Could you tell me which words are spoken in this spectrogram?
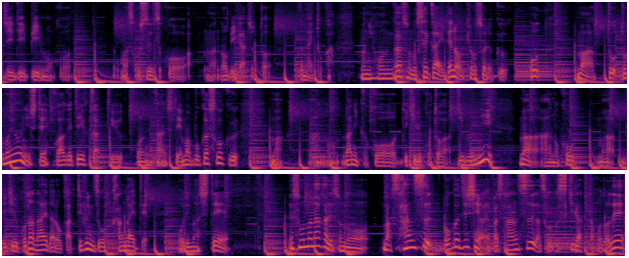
GDP もこう、まあ、少しずつこう、まあ、伸びがちょっと少ないとか、まあ、日本がその世界での競争力を、まあ、どのようにしてこう上げていくかっていうところに関して、まあ、僕はすごく、まあ、あの何かこうできることは自分に、まああのこうまあ、できることはないだろうかっていうふうにすごく考えておりましてでそんな中でその、まあ、算数僕自身はやっぱり算数がすごく好きだったことで、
